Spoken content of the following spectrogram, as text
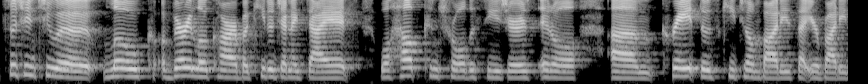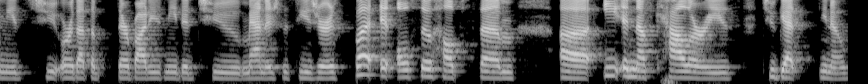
switching to a low, a very low carb, a ketogenic diet will help control the seizures. It'll um, create those ketone bodies that your body needs to, or that the, their bodies needed to manage the seizures. But it also helps them uh, eat enough calories to get, you know,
